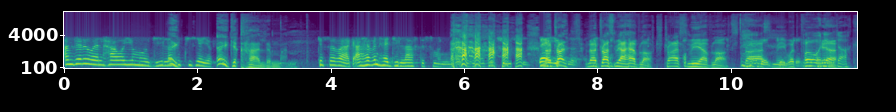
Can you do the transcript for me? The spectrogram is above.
I'm very well. How are you, Moji? Lovely Hey. to hear you. Hey, man. Guess what? I haven't heard you laugh this morning. No, trust, no, trust me, I have laughed. Trust me, I've laughed. Trust me. With Pearl Morning, here. Doc.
